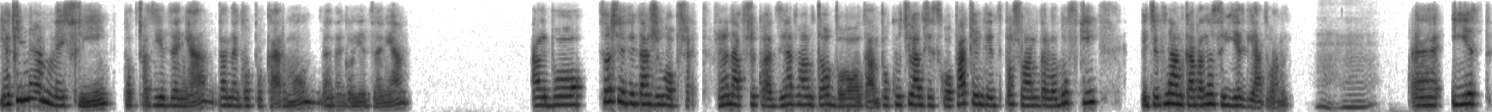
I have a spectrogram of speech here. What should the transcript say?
jakie miałam myśli podczas jedzenia danego pokarmu, danego jedzenia, albo co się wydarzyło przed, że na przykład zjadłam to, bo tam pokłóciłam się z chłopakiem, więc poszłam do lodówki, wyciągnęłam kabanosy i je zjadłam. Mhm. E, I jest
